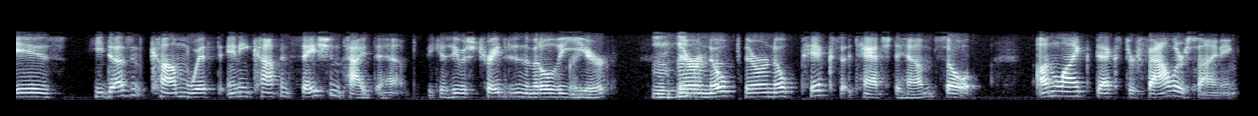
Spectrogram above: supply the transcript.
is he doesn't come with any compensation tied to him because he was traded in the middle of the year. Mm-hmm. There are no there are no picks attached to him. So, unlike Dexter Fowler signing,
